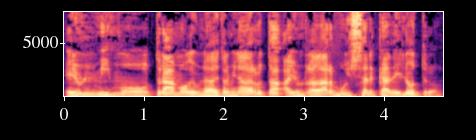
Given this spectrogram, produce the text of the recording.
en un mismo tramo de una determinada ruta hay un radar muy cerca del otro.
